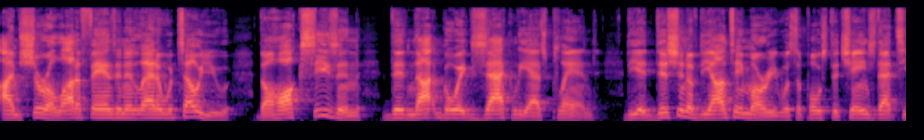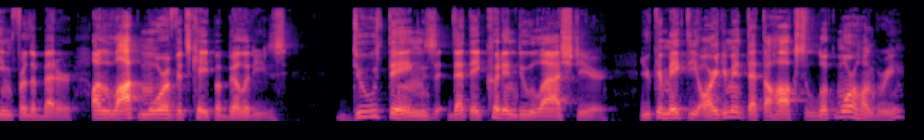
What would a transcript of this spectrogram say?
I'm sure a lot of fans in Atlanta would tell you the Hawks season did not go exactly as planned. The addition of Dejounte Murray was supposed to change that team for the better, unlock more of its capabilities, do things that they couldn't do last year. You can make the argument that the Hawks look more hungry,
